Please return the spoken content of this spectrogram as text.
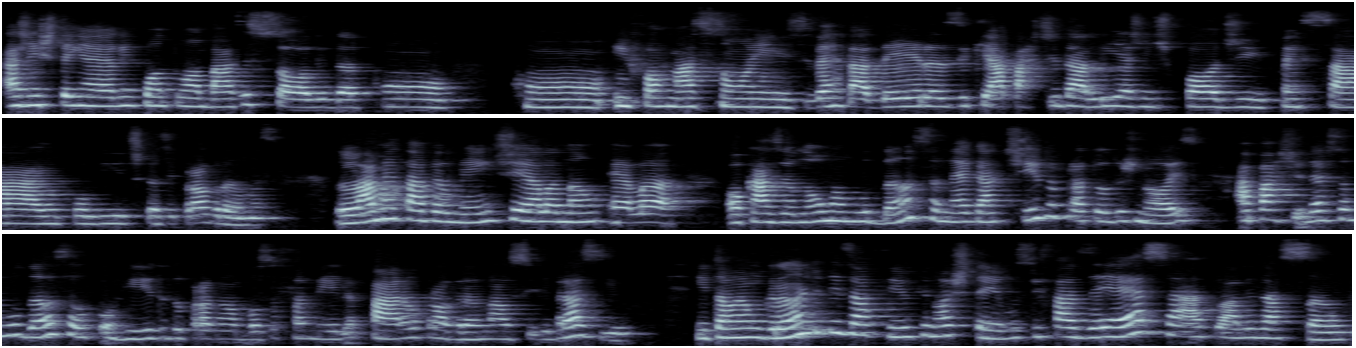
a gente tenha ela enquanto uma base sólida, com, com informações verdadeiras e que a partir dali a gente pode pensar em políticas e programas. Lamentavelmente, ela não, ela ocasionou uma mudança negativa para todos nós, a partir dessa mudança ocorrida do programa Bolsa Família para o programa Auxílio Brasil. Então, é um grande desafio que nós temos de fazer essa atualização,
